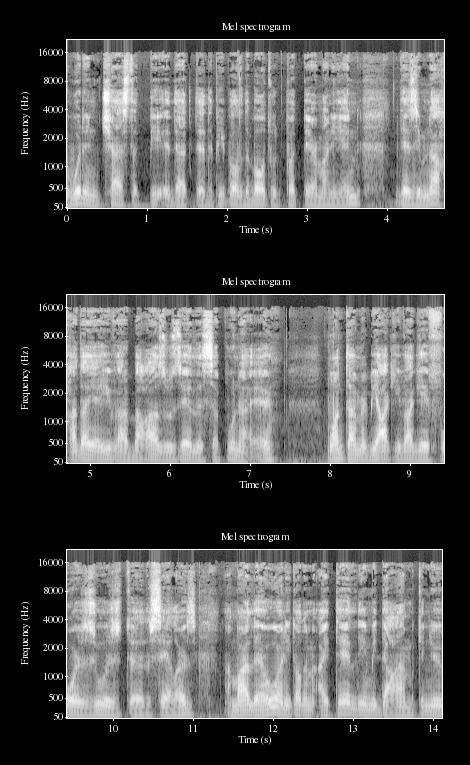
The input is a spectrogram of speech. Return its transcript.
wooden chest that that uh, the people of the boat would put their money in. One time Rabbi Akiva gave four zuz to the sailors. Amar lehu, and he told them, li mida'am. Can you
